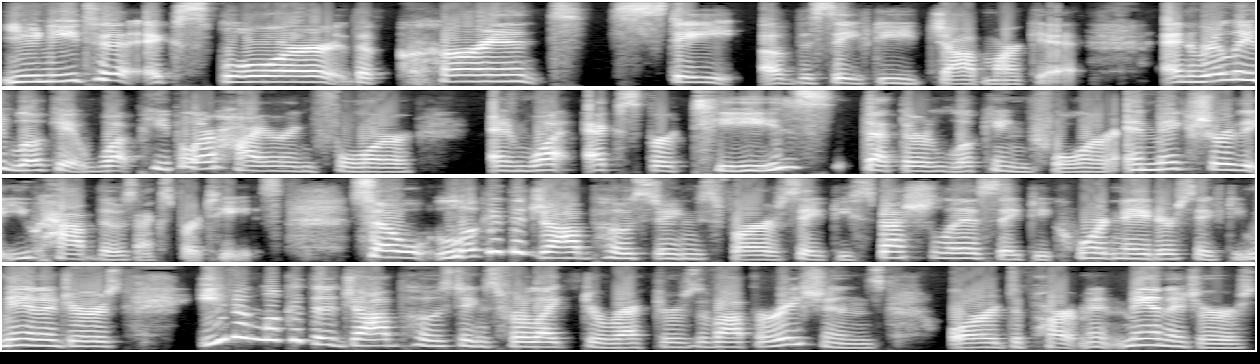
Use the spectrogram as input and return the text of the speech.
You need to explore the current state of the safety job market and really look at what people are hiring for and what expertise that they're looking for and make sure that you have those expertise. So look at the job postings for safety specialists, safety coordinators, safety managers, even look at the job postings for like directors of operations or department managers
